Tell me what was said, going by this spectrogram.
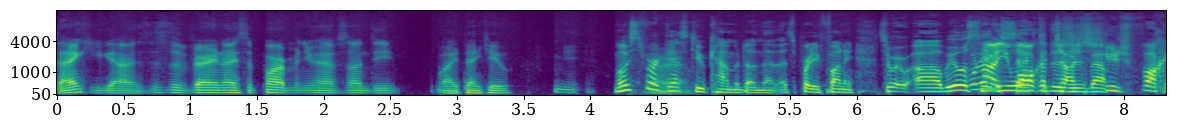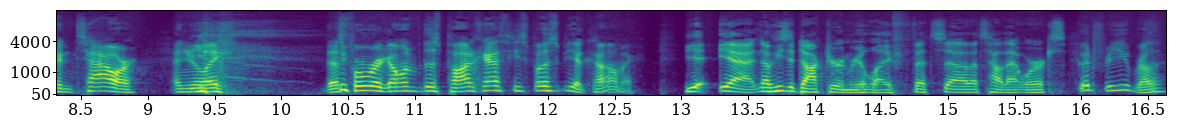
Thank you guys. This is a very nice apartment you have, Sandeep. right, thank you. Most of our Oh, guests yeah. do comment on that. That's pretty funny. So uh, we always Well, take no, a you sec walk to into talk this about- huge fucking tower, and you're like, "That's where we're going for this podcast." He's supposed to be a comic. Yeah, yeah. No, he's a doctor in real life. That's uh, that's how that works. Good for you, brother.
